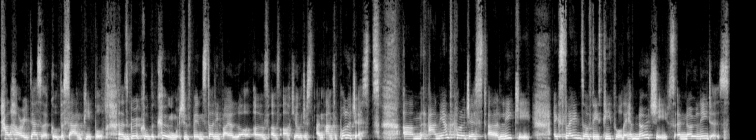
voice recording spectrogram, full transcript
Kalahari Desert called the San people, and there's a group called the Kung, which have been studied by a lot of, of archaeologists and anthropologists. Um, and the anthropologist uh, Leakey explains of these people they have no chiefs and no leaders.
